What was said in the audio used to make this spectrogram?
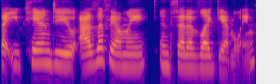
that you can do as a family instead of like gambling.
